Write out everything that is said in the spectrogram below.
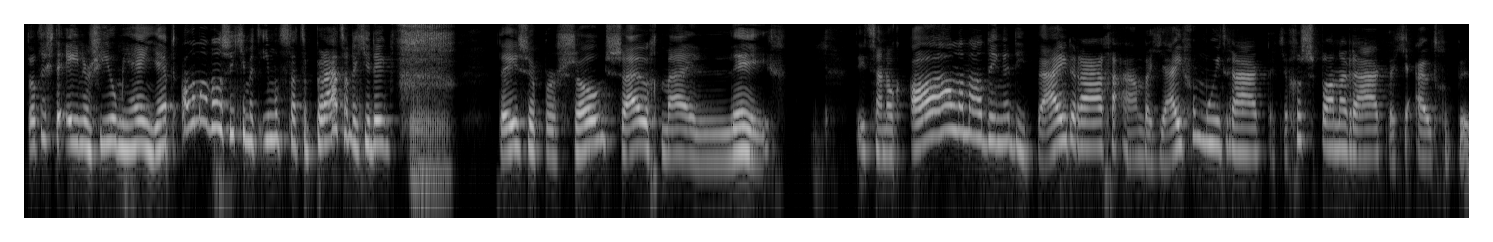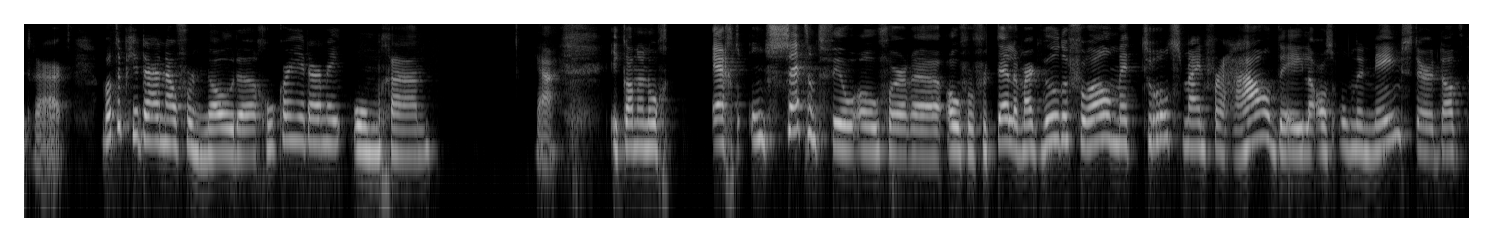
Dat is de energie om je heen. Je hebt allemaal wel zit je met iemand staat te praten dat je denkt, deze persoon zuigt mij leeg. Dit zijn ook allemaal dingen die bijdragen aan dat jij vermoeid raakt, dat je gespannen raakt, dat je uitgeput raakt. Wat heb je daar nou voor nodig? Hoe kan je daarmee omgaan? Ja, ik kan er nog echt ontzettend veel over, uh, over vertellen. Maar ik wilde vooral met trots mijn verhaal delen als onderneemster. Dat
